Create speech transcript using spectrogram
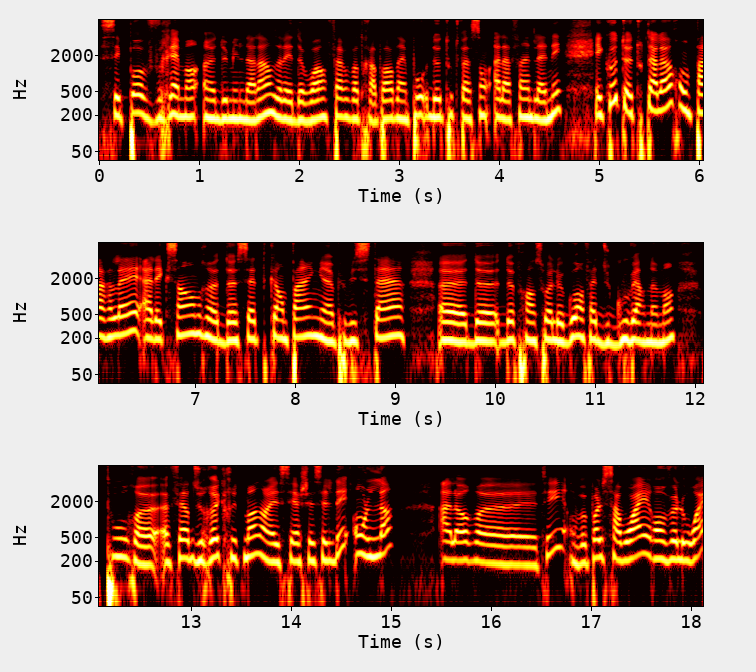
C'est pas vraiment un 2000 dollars. Vous allez devoir faire votre rapport d'impôt de toute façon à la fin de l'année. Écoute, tout à l'heure, on parlait, Alexandre, de cette campagne publicitaire euh, de, de, François Legault, en fait, du gouvernement pour euh, faire du recrutement dans les CHSLD. On l'a. Alors, euh, tu sais, on veut pas le savoir, on veut le voir.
